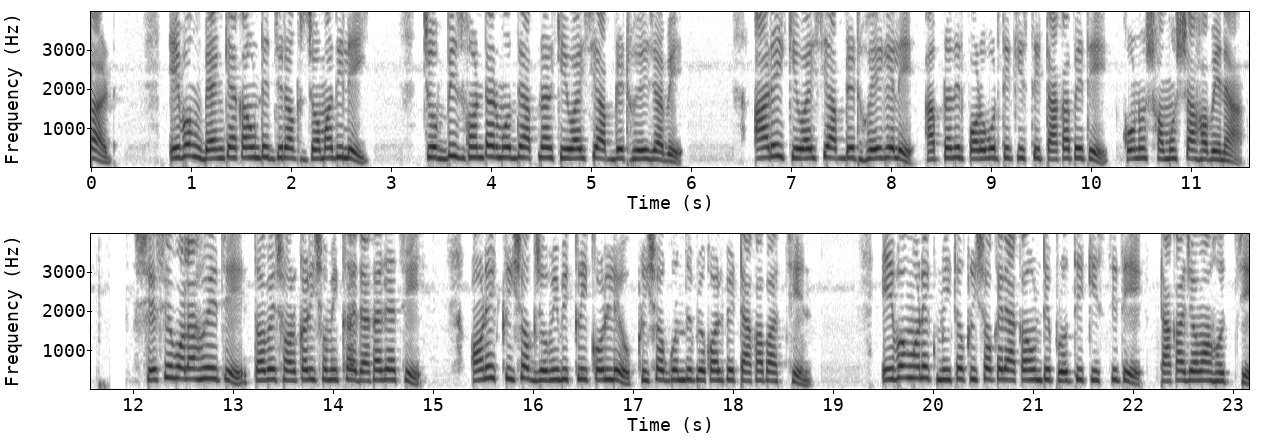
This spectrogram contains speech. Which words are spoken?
কার্ড এবং ব্যাঙ্ক অ্যাকাউন্টের জেরক্স জমা দিলেই চব্বিশ ঘণ্টার মধ্যে আপনার কেওয়াইসি আপডেট হয়ে যাবে। আর এই কেওয়াইসি আপডেট হয়ে গেলে আপনাদের পরবর্তী কিস্তির টাকা পেতে কোনো সমস্যা হবে না। শেষে বলা হয়েছে, তবে সরকারি সমীক্ষায় দেখা গেছে, অনেক কৃষক জমি বিক্রি করলেও কৃষক বন্ধু প্রকল্পের টাকা পাচ্ছেন এবং অনেক মৃত কৃষকের অ্যাকাউন্টে প্রতি কিস্তিতে টাকা জমা হচ্ছে।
